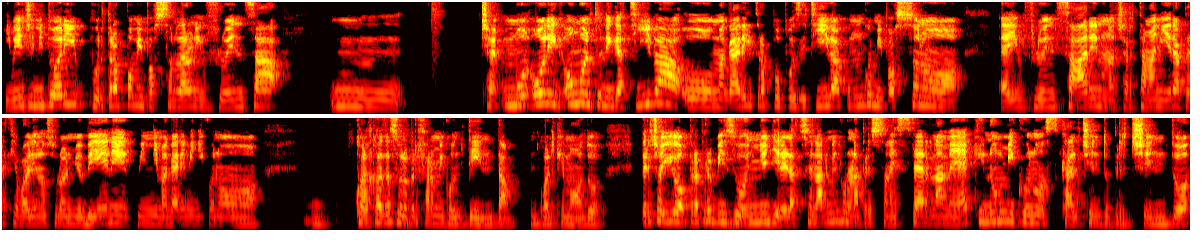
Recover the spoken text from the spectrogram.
i miei genitori purtroppo mi possono dare un'influenza... Mh, mm, cioè, mo- o, ne- o molto negativa o magari troppo positiva, comunque mi possono eh, influenzare in una certa maniera perché vogliono solo il mio bene, quindi magari mi dicono qualcosa solo per farmi contenta in qualche modo. Perciò io ho proprio bisogno di relazionarmi con una persona esterna a me che non mi conosca al 100%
